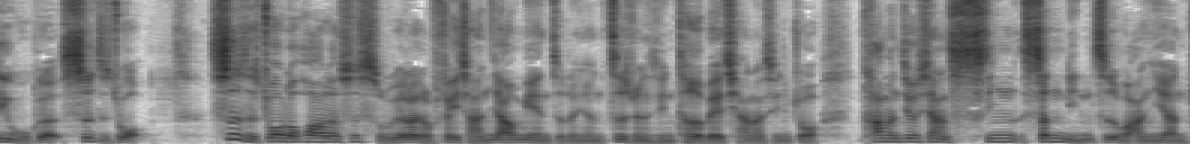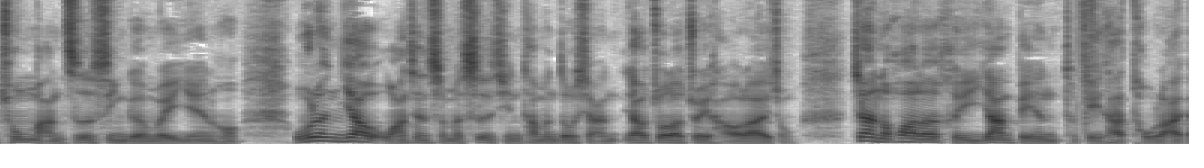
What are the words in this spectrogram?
第五个，狮子座。狮子座的话呢，是属于那种非常要面子的人，自尊心特别强的星座。他们就像森森林之王一样，充满自信跟威严哈。无论要完成什么事情，他们都想要做到最好那一种。这样的话呢，可以让别人给他投来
